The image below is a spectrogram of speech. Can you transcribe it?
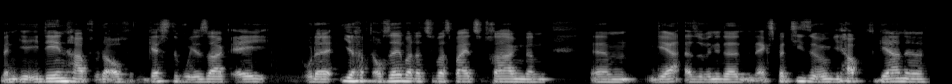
wenn ihr Ideen habt oder auch Gäste, wo ihr sagt, ey, oder ihr habt auch selber dazu was beizutragen, dann ähm, ja, also wenn ihr da eine Expertise irgendwie habt, gerne,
